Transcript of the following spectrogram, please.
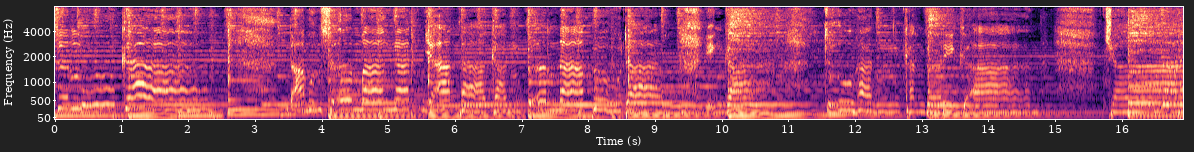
terluka. Namun semangatnya takkan pernah pudar. Hingga Tuhan kan berikan jalan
